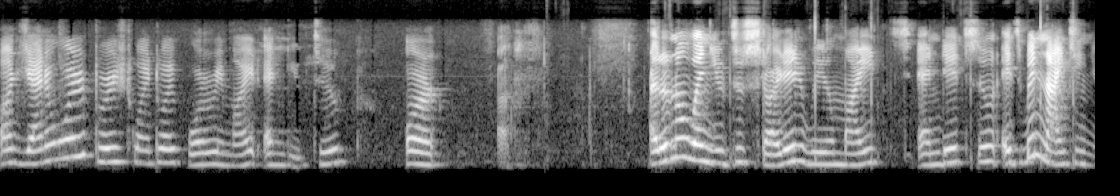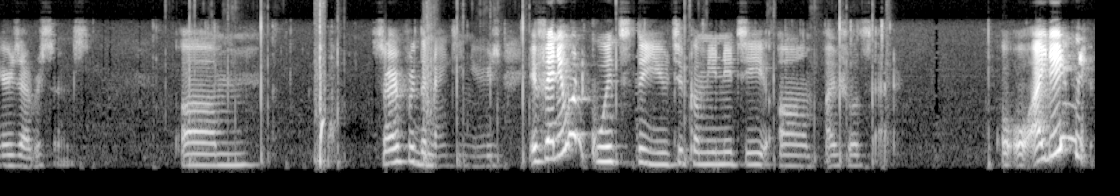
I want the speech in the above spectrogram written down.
on January 1st, 2024, we might end YouTube or uh, I don't know when YouTube started. We might end it soon. It's been 19 years ever since. Um, Sorry for the 19 years. If anyone quits the YouTube community, um, I feel sad. Oh, oh I didn't.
